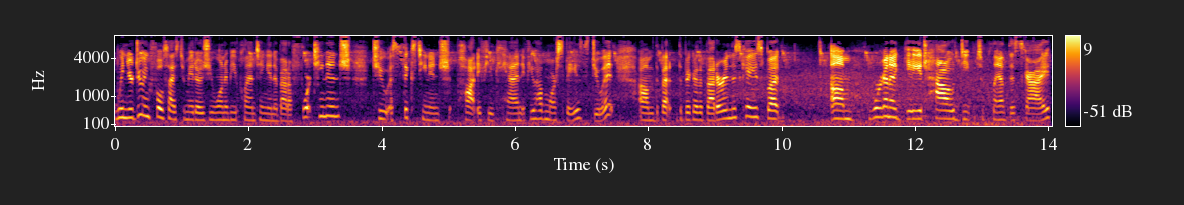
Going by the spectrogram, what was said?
when you're doing full-size tomatoes, you wanna be planting in about a 14 inch to a 16 inch pot if you can. If you have more space, do it. Um, the, the bigger the better in this case, but um, we're gonna gauge how deep to plant this guy.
